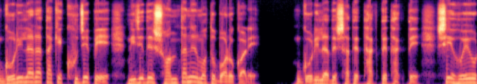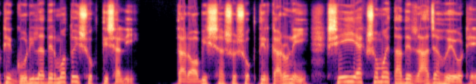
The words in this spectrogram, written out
গরিলারা তাকে খুঁজে পেয়ে নিজেদের সন্তানের মতো বড় করে। গরিলাদের সাথে থাকতে থাকতে সে হয়ে ওঠে গরিলাদের মতোই শক্তিশালী। তার অবিশ্বাস্য শক্তির কারণেই সেই একসময় তাদের রাজা হয়ে ওঠে।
